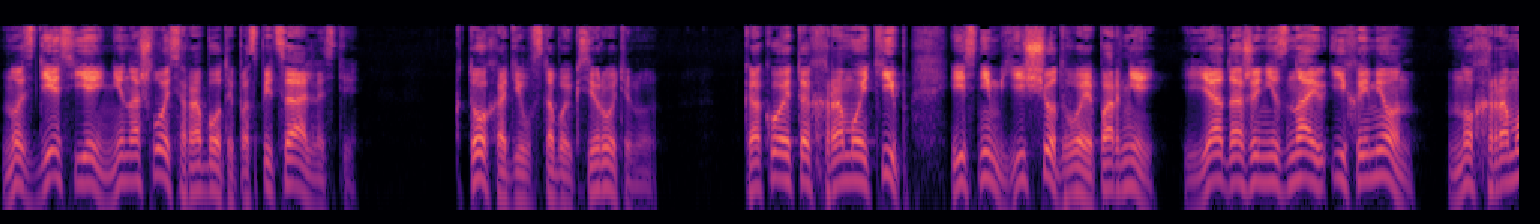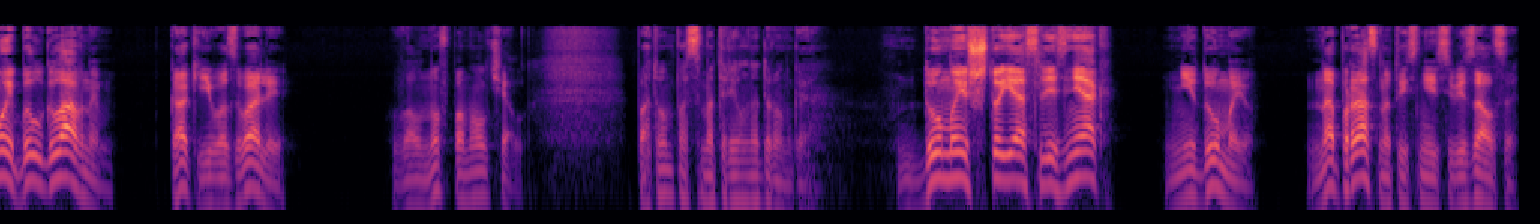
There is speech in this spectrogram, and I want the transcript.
Но здесь ей не нашлось работы по специальности. Кто ходил с тобой к Сиротину? Какой-то хромой тип, и с ним еще двое парней. Я даже не знаю их имен, но хромой был главным. Как его звали? Волнов помолчал. Потом посмотрел на Дронга. Думаешь, что я слезняк? Не думаю. Напрасно ты с ней связался.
